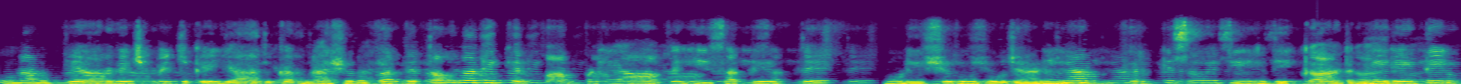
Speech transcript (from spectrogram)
ਉਹਨਾਂ ਨੂੰ ਪਿਆਰ ਵਿੱਚ ਭਿੱਜ ਕੇ ਯਾਦ ਕਰਨਾ ਸ਼ੁਰੂ ਕਰ ਦਿੱਤਾ। ਉਹਨਾਂ ਦੀ ਕਿਰਪਾ ਆਪਣੇ ਆਪ ਹੀ ਸਾਡੇ ਉੱਤੇ ਹੋਣੀ ਸ਼ੁਰੂ ਹੋ ਜਾਣੀ ਆ। ਫਿਰ ਕਿਸੇ ਵੀ ਚੀਜ਼ ਦੀ ਘਾਟ ਨਹੀਂ ਰਹਿੰਦੀ।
